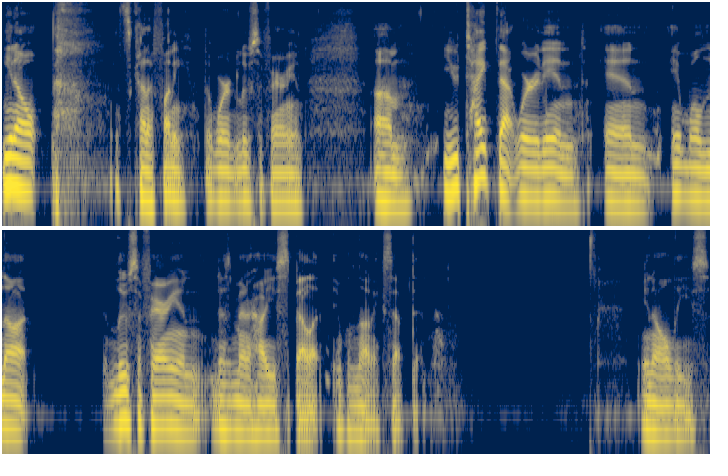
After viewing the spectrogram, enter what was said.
You know, it's kind of funny, the word Luciferian. Um, you type that word in and it will not, Luciferian, doesn't matter how you spell it, it will not accept it. In all these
